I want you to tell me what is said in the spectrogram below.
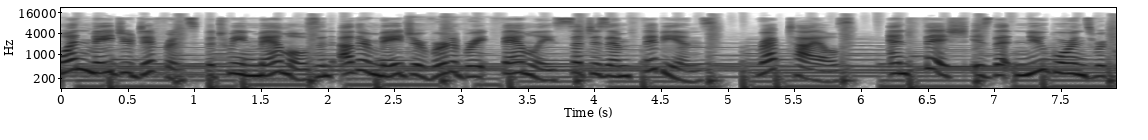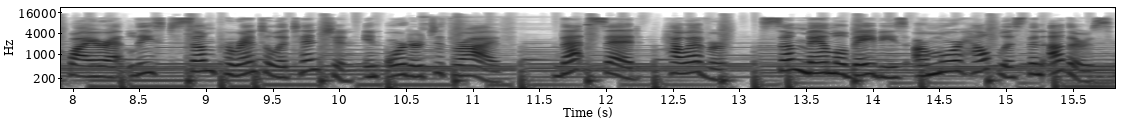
One major difference between mammals and other major vertebrate families such as amphibians, reptiles, and fish is that newborns require at least some parental attention in order to thrive. That said, however, some mammal babies are more helpless than others.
